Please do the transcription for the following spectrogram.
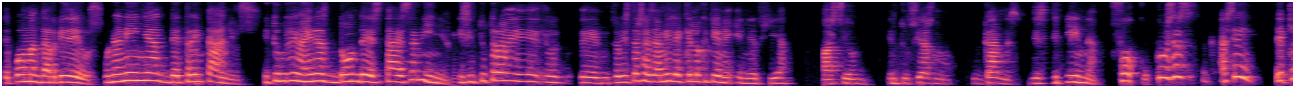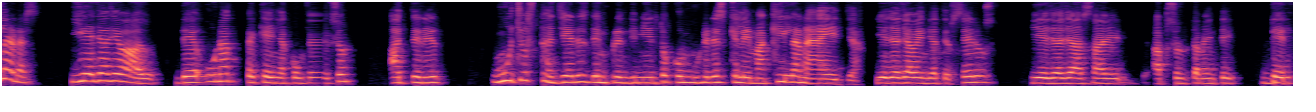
te puedo mandar videos. Una niña de 30 años y tú no te imaginas dónde está esa niña. Y si tú eh, eh, entrevistas a Yamile, ¿qué es lo que tiene? Energía, pasión, entusiasmo, ganas, disciplina, foco, cosas así, de claras. Y ella ha llevado de una pequeña confección a tener muchos talleres de emprendimiento con mujeres que le maquilan a ella. Y ella ya vende a terceros y ella ya sabe absolutamente de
